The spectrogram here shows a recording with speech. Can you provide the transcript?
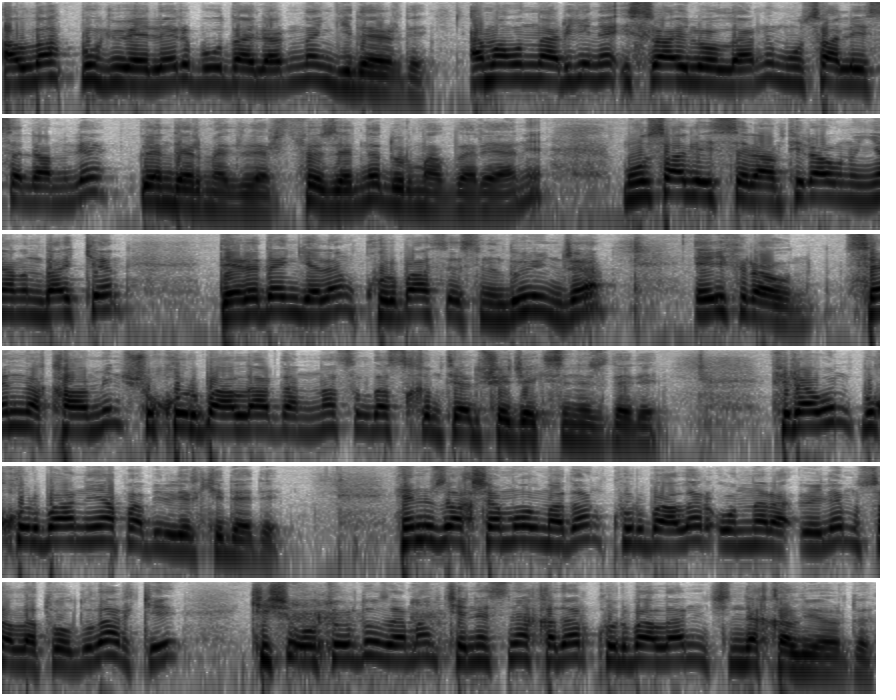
Allah bu güveleri buğdaylarından giderdi. Ama onlar yine İsrailoğullarını Musa Aleyhisselam ile göndermediler. Sözlerinde durmadılar yani. Musa Aleyhisselam Firavun'un yanındayken dereden gelen kurbağa sesini duyunca Ey Firavun sen ve kavmin şu kurbağalardan nasıl da sıkıntıya düşeceksiniz dedi. Firavun bu kurbağa ne yapabilir ki dedi. Henüz akşam olmadan kurbağalar onlara öyle musallat oldular ki kişi oturduğu zaman çenesine kadar kurbağaların içinde kalıyordu.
